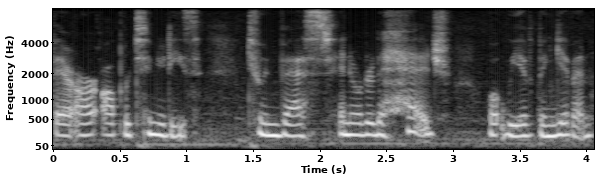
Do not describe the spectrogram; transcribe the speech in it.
there are opportunities to invest in order to hedge what we have been given.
